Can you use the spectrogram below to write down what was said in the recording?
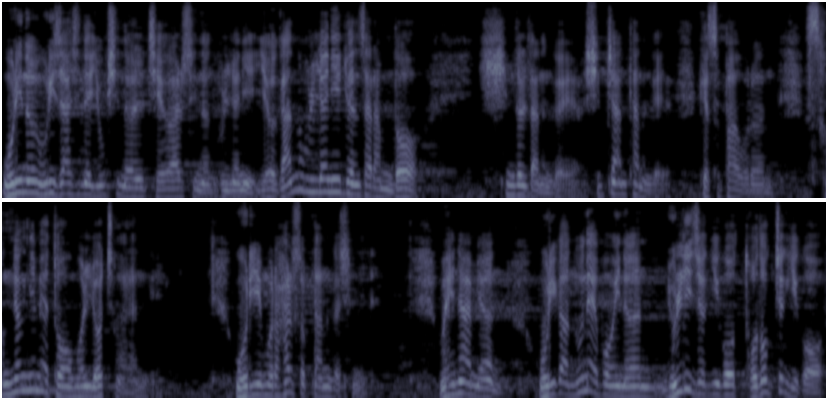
우리는 우리 자신의 육신을 제어할 수 있는 훈련이 여간 훈련이 된 사람도 힘들다는 거예요. 쉽지 않다는 거예요. 그래서 바울은 성령님의 도움을 요청하라는 거예요. 우리 힘으로 할 수 없다는 것입니다. 왜냐하면 우리가 눈에 보이는 윤리적이고 도덕적이고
